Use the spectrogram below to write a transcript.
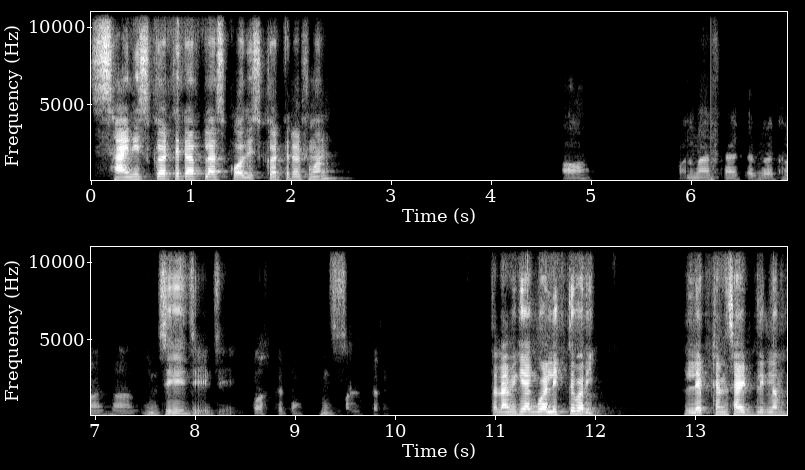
Sine square theta plus cos square theta সমান? জি জি জি। তাহলে আমি কি একবার লিখতে পারি? লেফট হ্যান্ড সাইড লিখলাম।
